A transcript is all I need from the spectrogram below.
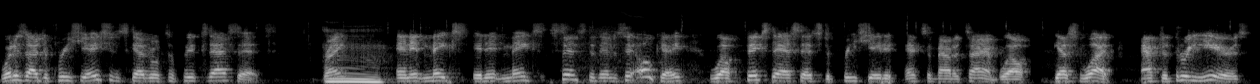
what is our depreciation schedule to fixed assets? Right? Mm, and it makes it it makes sense to them to say, okay, well, fixed assets depreciated X amount of time. Well, guess what? After three years,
